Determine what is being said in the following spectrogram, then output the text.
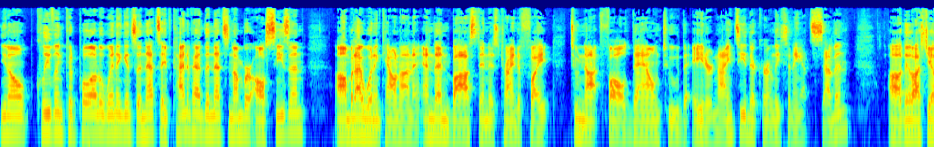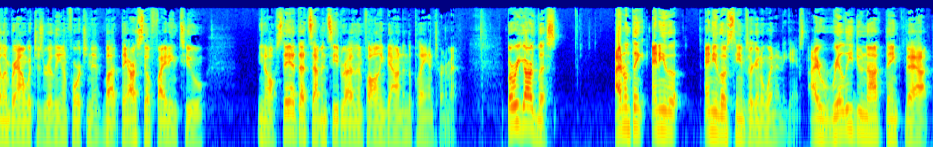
you know, Cleveland could pull out a win against the Nets. They've kind of had the Nets number all season, um, but I wouldn't count on it. And then Boston is trying to fight to not fall down to the eight or nine seed. They're currently sitting at seven. Uh, they lost Jaylen Brown, which is really unfortunate, but they are still fighting to, you know, stay at that seven seed rather than falling down in the play-in tournament. But regardless, I don't think any of the any of those teams are going to win any games. I really do not think that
